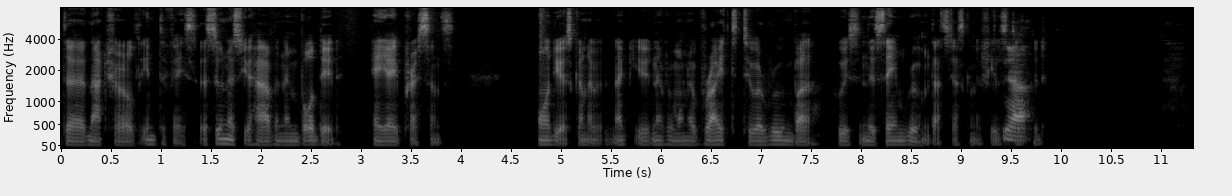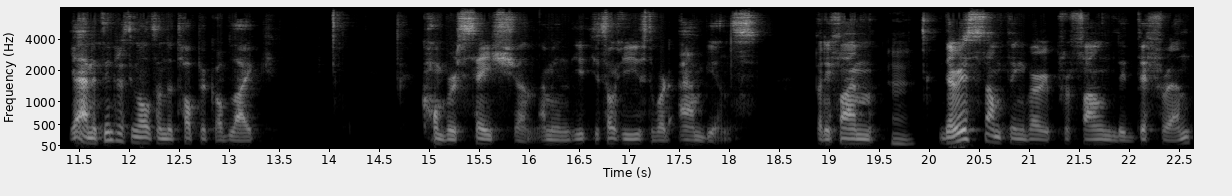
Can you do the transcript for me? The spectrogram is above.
the natural interface. As soon as you have an embodied AI presence, audio is going to like you never want to write to a Roomba who is in the same room. That's just going to feel Yeah. stupid. Yeah, and it's interesting also on the topic of like conversation. I mean, you, you also use the word ambience, but if I'm Mm. there is something very profoundly different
